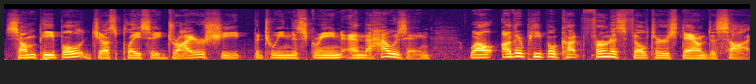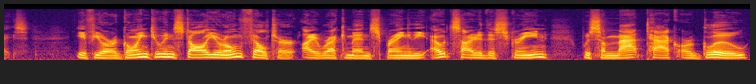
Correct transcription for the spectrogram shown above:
Some people just place a dryer sheet between the screen and the housing, while other people cut furnace filters down to size. If you are going to install your own filter, I recommend spraying the outside of the screen with some matte tack or glue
